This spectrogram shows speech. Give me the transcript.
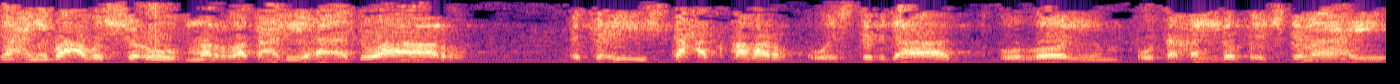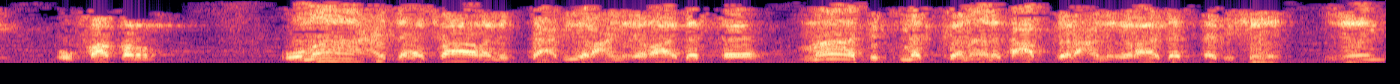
يعني بعض الشعوب مرت عليها أدوار تعيش تحت قهر واستبداد وظلم وتخلف اجتماعي وفقر وما عندها شارة للتعبير عن إرادتها ما تتمكن أن تعبر عن إرادتها بشيء. زين؟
